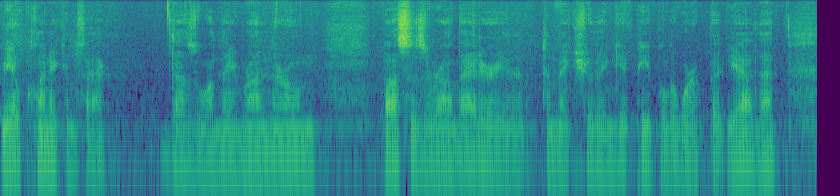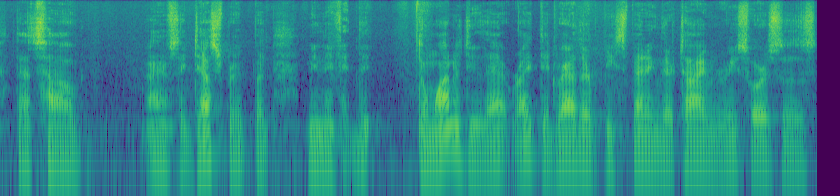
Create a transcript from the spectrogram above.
Mayo Clinic, in fact, does one. They run their own buses around that area to make sure they can get people to work. But yeah, that, that's how I don't say desperate, but I mean, they don't want to do that, right? They'd rather be spending their time and resources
